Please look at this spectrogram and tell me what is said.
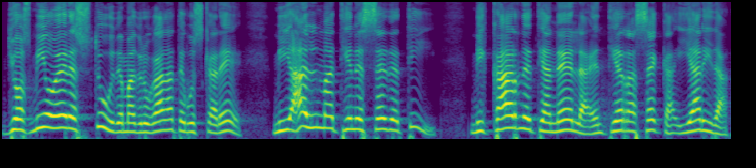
Dios mío eres tú, de madrugada te buscaré. Mi alma tiene sed de ti. Mi carne te anhela en tierra seca y árida,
